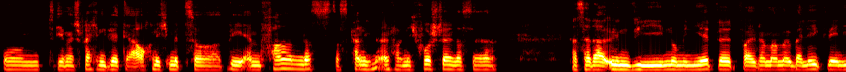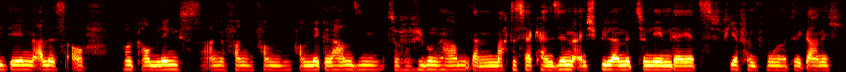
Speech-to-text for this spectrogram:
Und dementsprechend wird er auch nicht mit zur WM fahren. Das, das kann ich mir einfach nicht vorstellen, dass er dass er da irgendwie nominiert wird, weil wenn man mal überlegt, wen die denen alles auf Rückraum links, angefangen von, von Mikkel Hansen, zur Verfügung haben, dann macht es ja keinen Sinn, einen Spieler mitzunehmen, der jetzt vier, fünf Monate gar nicht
